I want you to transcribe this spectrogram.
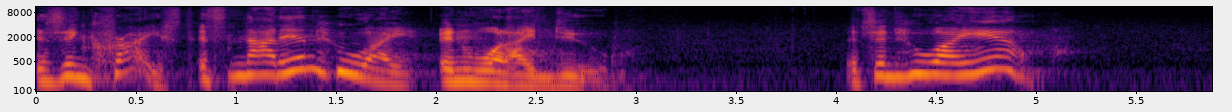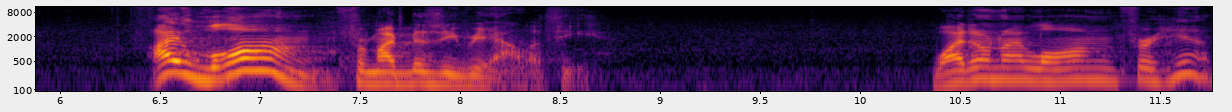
is in Christ. It's not in who I in what I do. It's in who I am. I long for my busy reality. Why don't I long for him?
